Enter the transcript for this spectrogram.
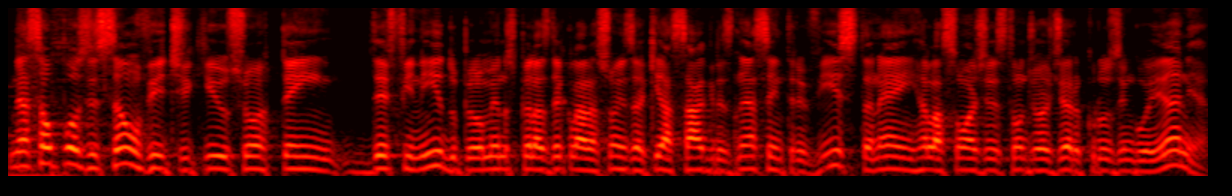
Nessa oposição, Viti, que o senhor tem definido, pelo menos pelas declarações aqui a Sagres nessa entrevista, né, em relação à gestão de Rogério Cruz em Goiânia,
